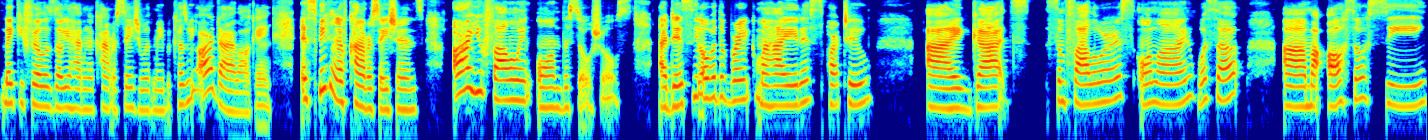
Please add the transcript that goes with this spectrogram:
make you feel as though you're having a conversation with me because we are dialoguing. And speaking of conversations, are you following on the socials? I did see over the break my hiatus part two. I got some followers online. What's up? Um, I also see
